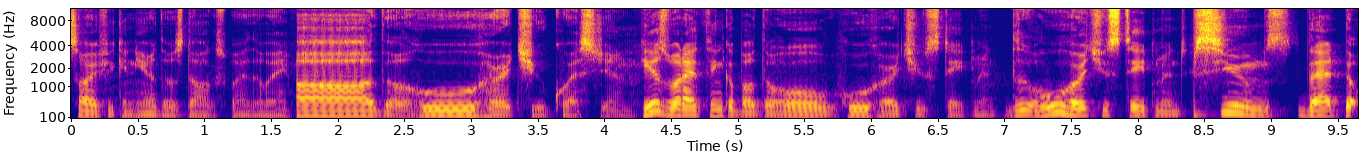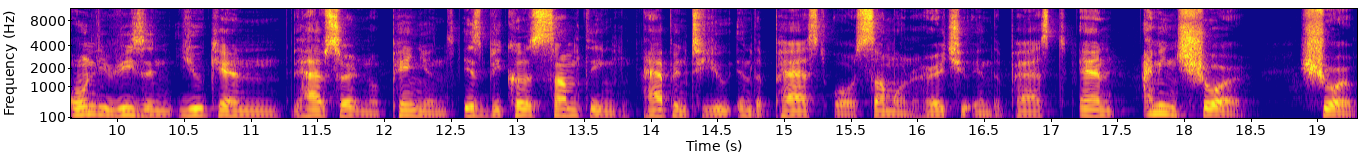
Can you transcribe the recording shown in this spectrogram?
Sorry if you can hear those dogs, by the way. Uh, the who hurt you question. Here's what I think about the whole who hurt you statement. The who hurt you statement assumes that the only reason you can have certain opinions is because something happened to you in the past or someone hurt you in the past. And I mean, sure, Sure,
